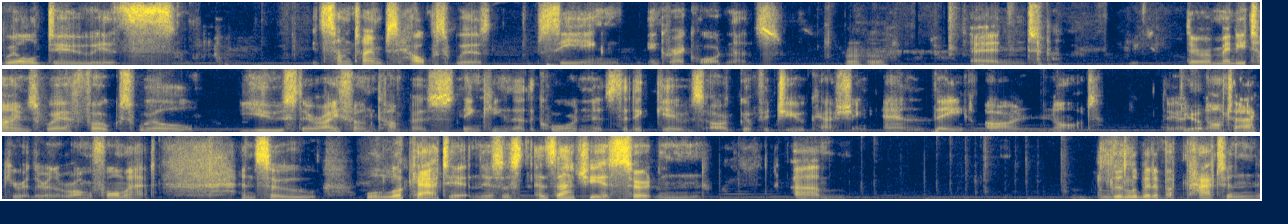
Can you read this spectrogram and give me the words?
will do is it sometimes helps with seeing incorrect coordinates. Mhm. And there are many times where folks will use their iPhone compass thinking that the coordinates that it gives are good for geocaching, and they are not. They are Yep. not accurate. They're in the wrong format. And so we'll look at it, and there's, a, there's actually a certain um, little bit of a pattern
